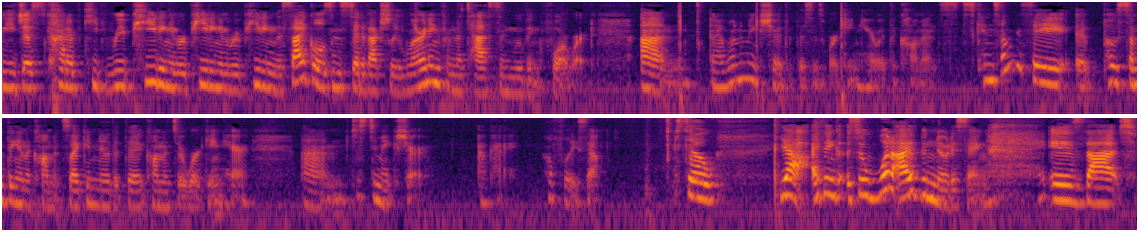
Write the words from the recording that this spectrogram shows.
we just kind of keep repeating and repeating and repeating the cycles instead of actually learning from the tests and moving forward. Um, and I want to make sure that this is working here with the comments. Can someone say, uh, post something in the comments so I can know that the comments are working here, um, just to make sure. Okay, hopefully so. So, yeah, I think so. What I've been noticing is that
